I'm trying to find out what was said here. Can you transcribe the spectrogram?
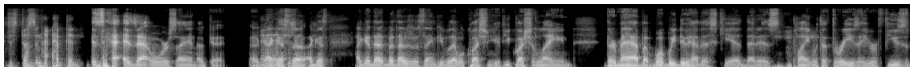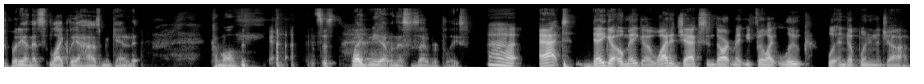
It just doesn't happen. Is that is that what we're saying? Okay, okay. Yeah, I guess just- so. I guess I get that. But those are the same people that will question you. If you question Lane, they're mad. But what we do have this kid that is playing with the threes that he refuses to put in. That's likely a Heisman candidate. Come on, It's just wake me up when this is over, please. uh, at Dega Omega. Why did Jaxson Dart make me feel like Luke will end up winning the job?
